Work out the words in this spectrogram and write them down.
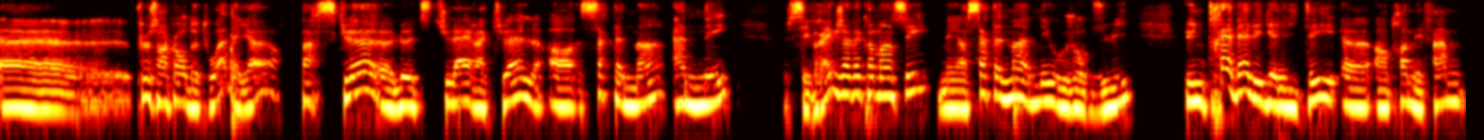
Euh, plus encore de toi d'ailleurs, parce que le titulaire actuel a certainement amené, c'est vrai que j'avais commencé, mais a certainement amené aujourd'hui une très belle égalité euh, entre hommes et femmes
